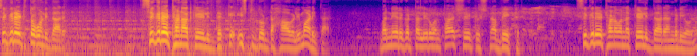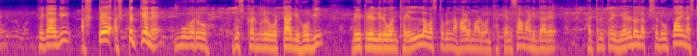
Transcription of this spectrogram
ಸಿಗರೇಟ್ ತಗೊಂಡಿದ್ದಾರೆ. ಸಿಗರೇಟ್ ಹಣ ಕೇಳಿದ್ದಕ್ಕೆ ಇಷ್ಟು ದೊಡ್ಡ ಹಾವಳಿ ಮಾಡಿದ್ದಾರೆ. ಬನ್ನೇರುಘಟ್ಟಲ್ಲಿರುವಂತಹ ಶ್ರೀಕೃಷ್ಣ ಬೇಕರಿ. ಸಿಗರೇಟ್ ಹಣವನ್ನು ಕೇಳಿದ್ದಾರೆ ಅಂಗಡಿಯವನು ಹೀಗಾಗಿ ಅಷ್ಟೇ ಅಷ್ಟಕ್ಕೇ ಮೂವರು ದುಷ್ಕರ್ಮಿಗಳು ಒಟ್ಟಾಗಿ ಹೋಗಿ ಬೇಕರಿಯಲ್ಲಿರುವಂಥ ಎಲ್ಲ ವಸ್ತುಗಳನ್ನ ಹಾಳು ಮಾಡುವಂಥ ಕೆಲಸ ಮಾಡಿದ್ದಾರೆ. ಹತ್ರ ಹತ್ರ ಎರಡು ಲಕ್ಷ ರೂಪಾಯಿ ನಷ್ಟ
